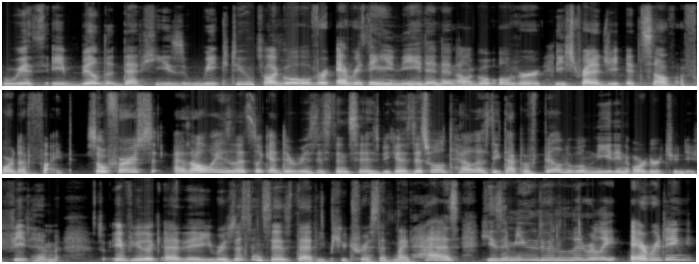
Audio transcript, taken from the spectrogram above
with a build that he's weak to. So I'll go over everything you need and then I'll go over the strategy itself for the fight. So first, as always, let's look at the resistances because this will tell us the type of build we'll need in order to defeat him. So if you look at the resistances that the Putrescent Knight has, he's immune to literally everything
